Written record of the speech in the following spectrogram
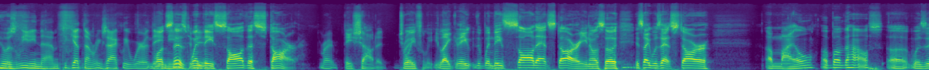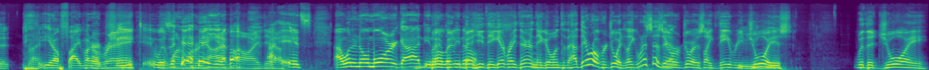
who is leading them to get them exactly where they well, it says when be. they saw the star, right. they shouted joyfully. Like they when they saw that star, you know. So it's like was that star a mile above the house? Uh, was it Right. you know five hundred Array. feet? Was it? one wondering, you I have know? no idea. I- it's I want to know more, God. You know, but, let me know. but he, they get right there and they go into the house. They were overjoyed. Like when it says they Yep. were overjoyed, it's like they rejoiced with a joy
